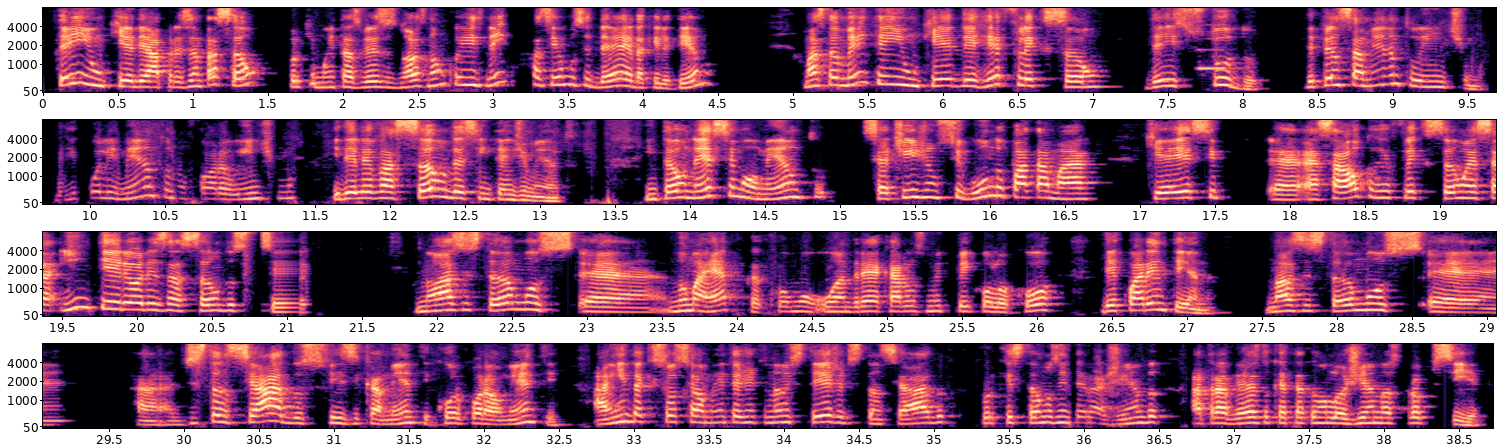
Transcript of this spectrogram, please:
tem um quê de apresentação, porque muitas vezes nós não conhecemos, nem fazíamos ideia daquele tema, mas também tem um quê de reflexão, de estudo, de pensamento íntimo, de recolhimento no fórum íntimo e de elevação desse entendimento. Então, nesse momento, se atinge um segundo patamar, que é esse, é, essa autorreflexão, essa interiorização do ser. Nós estamos é, numa época, como o André Carlos muito bem colocou, de quarentena. Nós estamos é, distanciados fisicamente, corporalmente, ainda que socialmente a gente não esteja distanciado, porque estamos interagindo através do que a tecnologia nos propicia.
